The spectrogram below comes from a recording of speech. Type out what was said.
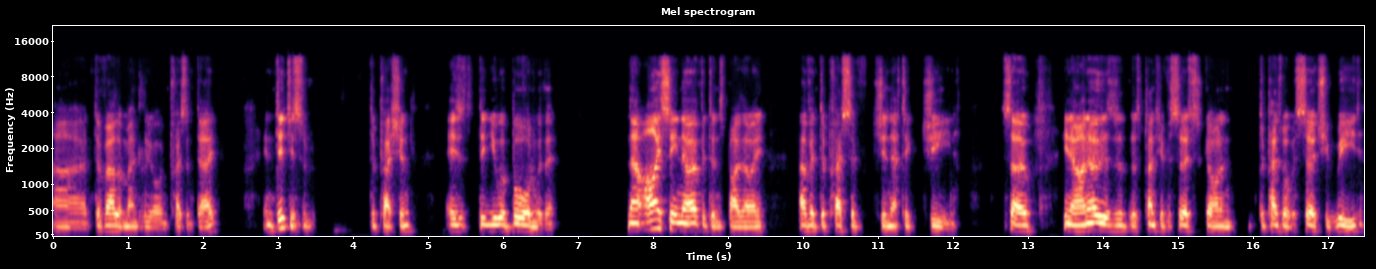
uh, developmentally or in present day. Indigenous depression is that you were born with it. Now, I see no evidence, by the way, of a depressive genetic gene. So, you know, I know there's, there's plenty of research going on, and depends what research you read.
